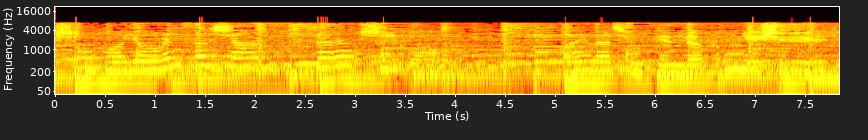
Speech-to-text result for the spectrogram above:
生活有人分享的时候，快乐就变得容易许多。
